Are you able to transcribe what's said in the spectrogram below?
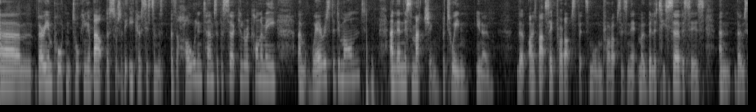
Um, very important talking about the sort of the ecosystem as, as a whole in terms of the circular economy. Um, where is the demand? And then this matching between, you know, the, I was about to say products, but it's more than products, isn't it? Mobility services and those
